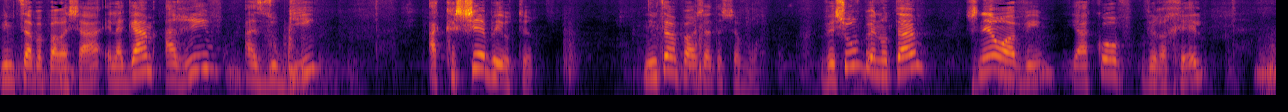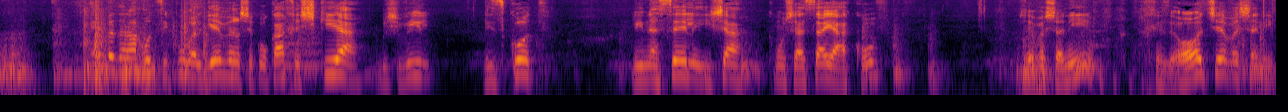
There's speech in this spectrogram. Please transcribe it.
נמצא בפרשה, אלא גם הריב הזוגי הקשה ביותר נמצא בפרשת השבוע. ושוב בין אותם שני אוהבים, יעקב ורחל. אין בתנ"ך עוד סיפור על גבר שכל כך השקיע בשביל לזכות להינשא לאישה כמו שעשה יעקב. שבע שנים, אחרי זה עוד שבע שנים.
